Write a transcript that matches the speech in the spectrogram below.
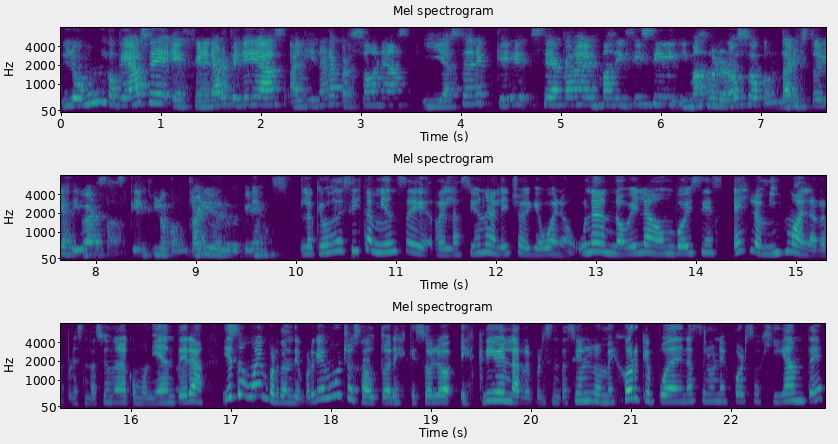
lo único que hace es generar peleas, alienar a personas y hacer que sea cada vez más difícil y más doloroso contar historias diversas, que es lo contrario de lo que queremos. Lo que vos decís también se relaciona al hecho de que, bueno, una novela on voices es lo mismo a la representación de una comunidad entera. Y eso es muy importante porque hay muchos autores que solo escriben la representación lo mejor que pueden, hacen un esfuerzo gigante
